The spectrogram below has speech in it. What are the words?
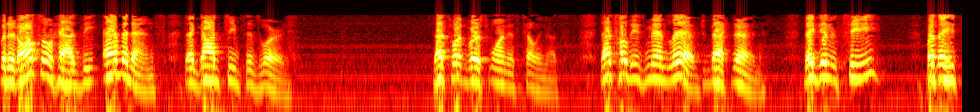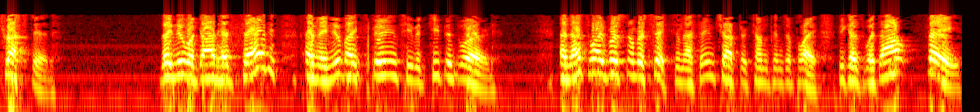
but it also has the evidence that God keeps His word. That's what verse 1 is telling us. That's how these men lived back then. They didn't see, but they trusted. They knew what God had said, and they knew by experience He would keep His word. And that's why verse number six in that same chapter comes into play. Because without faith,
